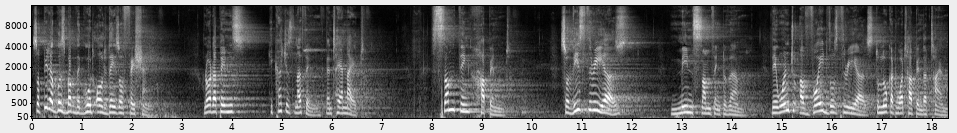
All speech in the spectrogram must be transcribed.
So Peter goes back to the good old days of fishing. And what happens? He catches nothing the entire night. Something happened. So these three years mean something to them. They want to avoid those three years to look at what happened that time,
